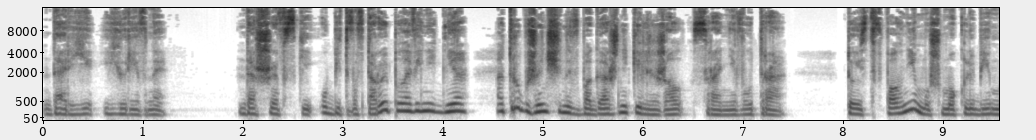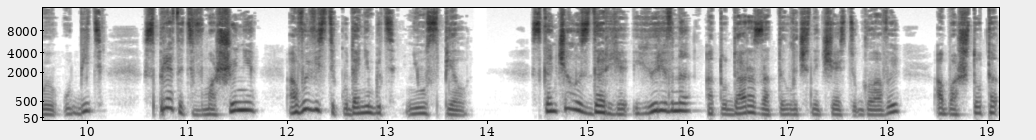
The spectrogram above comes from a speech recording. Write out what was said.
Дарьи Юрьевны. Дашевский убит во второй половине дня, а труп женщины в багажнике лежал с раннего утра. То есть вполне муж мог любимую убить, спрятать в машине, а вывести куда-нибудь не успел – Скончалась Дарья Юрьевна от удара затылочной частью головы обо что-то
